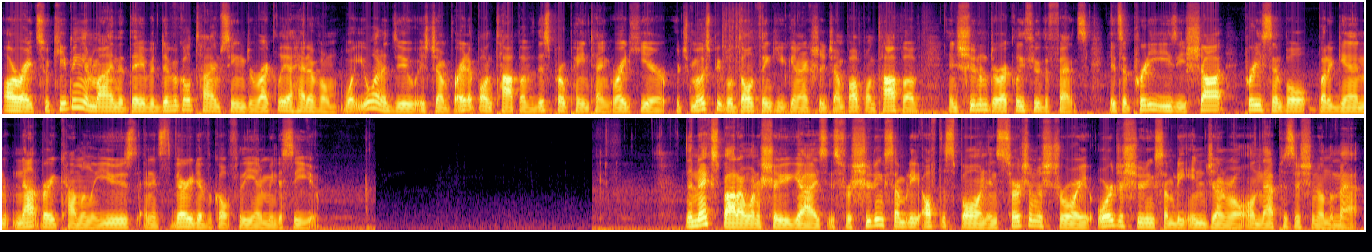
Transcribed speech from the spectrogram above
Alright, so keeping in mind that they have a difficult time seeing directly ahead of them, what you want to do is jump right up on top of this propane tank right here, which most people don't think you can actually jump up on top of, and shoot them directly through the fence. It's a pretty easy shot, pretty simple, but again, not very commonly used, and it's very difficult for the enemy to see you. The next spot I want to show you guys is for shooting somebody off the spawn in search and destroy, or just shooting somebody in general on that position on the map.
